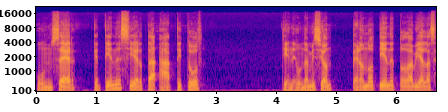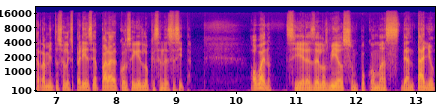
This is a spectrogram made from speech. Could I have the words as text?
Un ser que tiene cierta aptitud, tiene una misión, pero no tiene todavía las herramientas o la experiencia para conseguir lo que se necesita. O bueno, si eres de los míos, un poco más de antaño,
